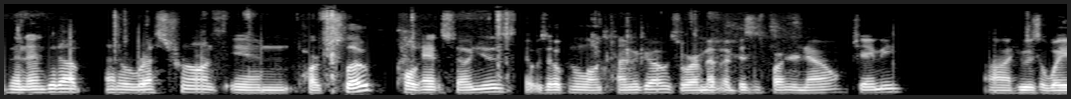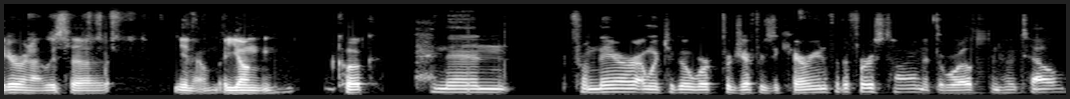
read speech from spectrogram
then ended up at a restaurant in Park Slope called Aunt Sonia's that was open a long time ago. It's where I met my business partner now, Jamie. Uh, he was a waiter and I was a, you know, a young cook. And then from there, I went to go work for Geoffrey Zakarian for the first time at the Royalton Hotel.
